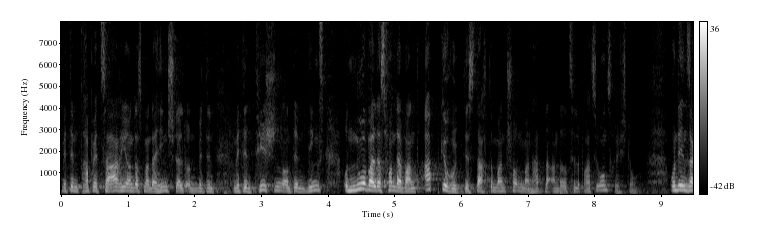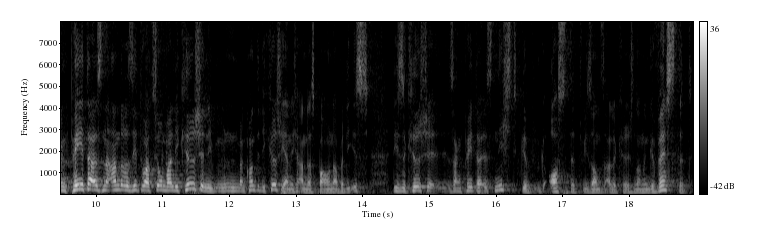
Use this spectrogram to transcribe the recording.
mit dem Trapezarion, das man da hinstellt und mit den, mit den Tischen und dem Dings. Und nur weil das von der Wand abgerückt ist, dachte man schon, man hat eine andere Zelebrationsrichtung. Und in St. Peter ist eine andere Situation, weil die Kirche, man konnte die Kirche ja nicht anders bauen, aber die ist diese Kirche, St. Peter, ist nicht geostet wie sonst alle Kirchen, sondern gewestet.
